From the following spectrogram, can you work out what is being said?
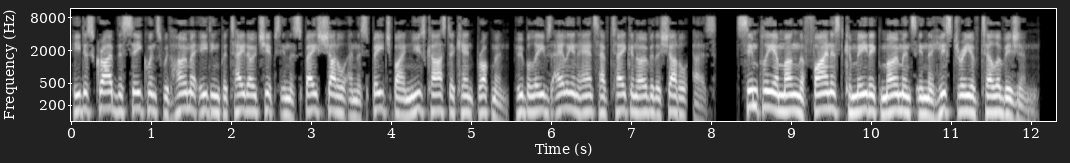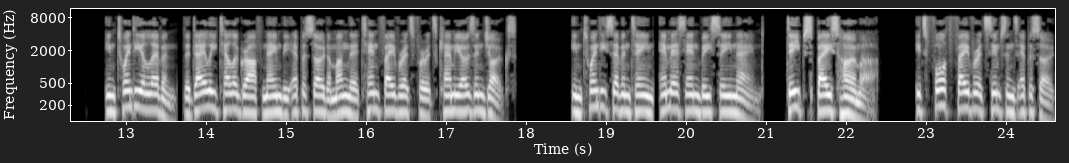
He described the sequence with Homer eating potato chips in the Space Shuttle and the speech by newscaster Kent Brockman, who believes alien ants have taken over the shuttle, as "...simply among the finest comedic moments in the history of television." In 2011, The Daily Telegraph named the episode among their 10 favorites for its cameos and jokes. In 2017, MSNBC named, "...Deep Space Homer." its fourth favorite Simpsons episode,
